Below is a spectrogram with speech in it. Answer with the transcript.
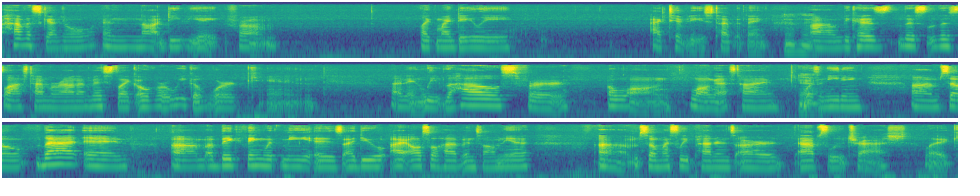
have a schedule and not deviate from like my daily activities type of thing. Mhm. Um, because this this last time around, I missed like over a week of work, and I didn't leave the house for a long, long ass time. Yeah. Wasn't eating. Um, so that and um, a big thing with me is I do. I also have insomnia. Um, so my sleep patterns are absolute trash. Like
